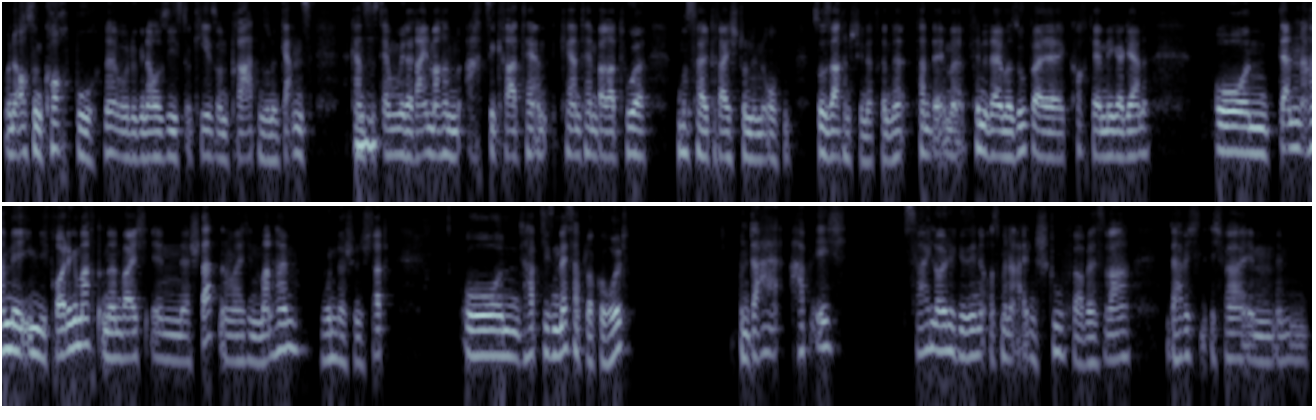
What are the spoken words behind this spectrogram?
und auch so ein Kochbuch, ne, wo du genau siehst, okay, so ein Braten, so eine Gans, da kannst du Mhm. das Thermometer reinmachen, 80 Grad Ter Kerntemperatur, muss halt drei Stunden in den Ofen. So Sachen stehen da drin. Ne? Fand er immer, findet er immer super, er kocht ja mega gerne. Und dann haben wir ihm die Freude gemacht und dann war ich in der Stadt, dann war ich in Mannheim, wunderschöne Stadt, und habe diesen Messerblock geholt. Und da habe ich zwei Leute gesehen aus meiner alten Stufe, aber es war, da habe ich, ich war im, im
